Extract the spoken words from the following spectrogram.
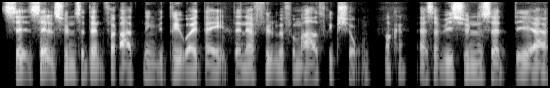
selv, selv synes, at den forretning, vi driver i dag, den er fyldt med for meget friktion. Okay. Altså, vi synes, at det er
